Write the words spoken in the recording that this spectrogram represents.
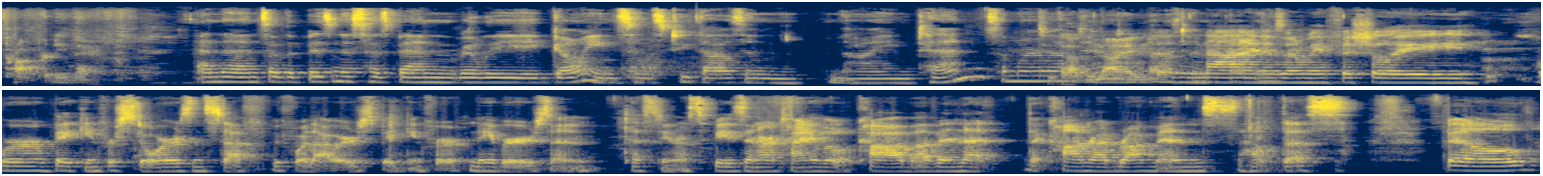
property there And then, so the business has been really going since 2009, 10, somewhere around 2009. there. 2009 is when we officially were baking for stores and stuff. Before that, we were just baking for neighbors and testing recipes in our tiny little cob oven that, that Conrad Rogmans helped us build,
